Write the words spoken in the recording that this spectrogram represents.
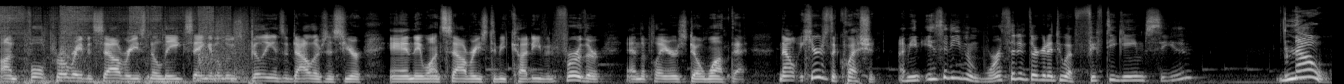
on full prorated salaries in the league, saying it'll lose billions of dollars this year, and they want salaries to be cut even further, and the players don't want that. Now, here's the question I mean, is it even worth it if they're going to do a 50 game season? No.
